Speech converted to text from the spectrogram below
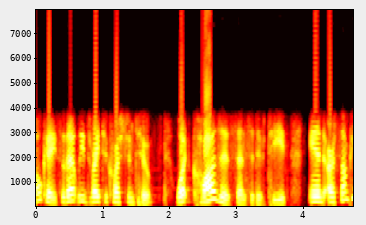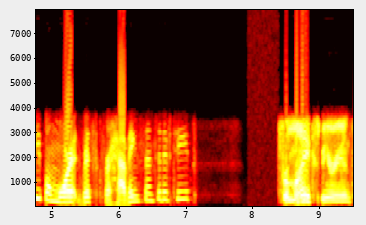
Okay, so that leads right to question two. What causes sensitive teeth, and are some people more at risk for having sensitive teeth? From my experience,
